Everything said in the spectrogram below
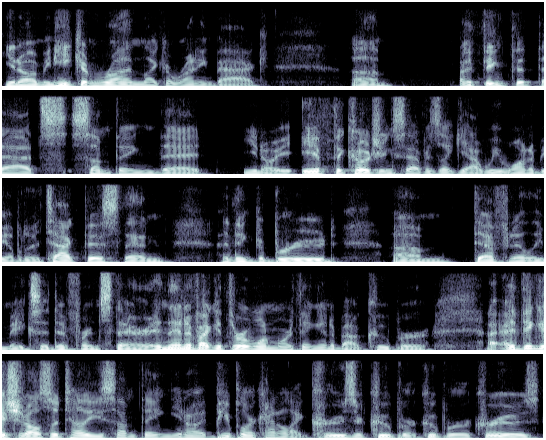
You know, I mean, he can run like a running back. Um, I think that that's something that you know, if the coaching staff is like, yeah, we want to be able to attack this, then I think Gubrud um, definitely makes a difference there. And then if I could throw one more thing in about Cooper, I, I think it should also tell you something. You know, people are kind of like Cruz or Cooper, Cooper or Cruz.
